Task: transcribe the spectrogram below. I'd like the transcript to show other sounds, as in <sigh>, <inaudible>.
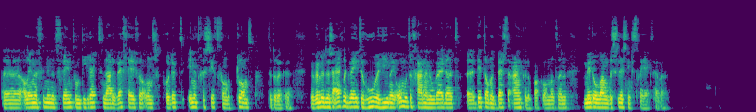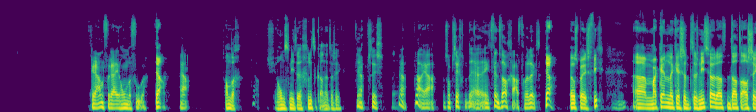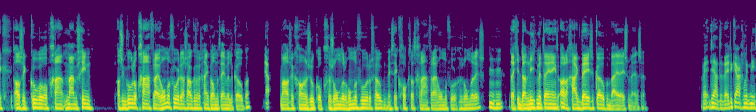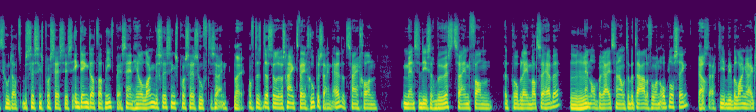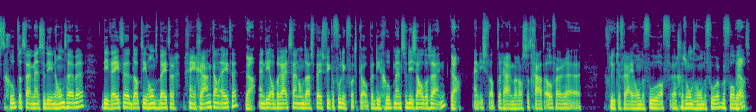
Eh, alleen we vinden het vreemd om direct naar de weggever ons product in het gezicht van de klant te drukken. We willen dus eigenlijk weten hoe we hiermee om moeten gaan en hoe wij dat, eh, dit dan het beste aan kunnen pakken, omdat we een middellang beslissingstraject hebben. Graanvrij hondenvoer. Ja. Ja. Handig. Als je hond niet tegen gluten kan, net als ik. Ja, precies. Ja. Nou ja, dus op zich, ja, ik vind het wel een gaaf product. Ja, heel specifiek. Um, maar kennelijk is het dus niet zo dat, dat als, ik, als ik Google op graan... Maar misschien als ik Google op graanvrij hondenvoer... dan zou ik het waarschijnlijk wel meteen willen kopen. Ja. Maar als ik gewoon zoek op gezonder hondenvoer of zo... tenminste ik gok dat graanvrij hondenvoer gezonder is... dat je dan niet meteen denkt... oh, dan ga ik deze kopen bij deze mensen. Ja, dat weet ik eigenlijk niet hoe dat beslissingsproces is. Ik denk dat dat niet per se een heel lang beslissingsproces hoeft te zijn. Nee. Of dus, dat zullen waarschijnlijk twee groepen zijn. Hè? Dat zijn gewoon mensen die zich bewust zijn van het probleem wat ze hebben. Mhm. En al bereid zijn om te betalen voor een oplossing. Dat is eigenlijk die, die belangrijkste groep. Dat zijn mensen die een hond hebben. Die weten dat die hond beter geen graan kan eten. Ja. En die al bereid zijn om daar specifieke voeding voor te kopen. Die groep mensen die zal er zijn. Ja. En iets wat ruimer als het gaat over eh, glutenvrij hondenvoer of eh, gezond hondenvoer bijvoorbeeld.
